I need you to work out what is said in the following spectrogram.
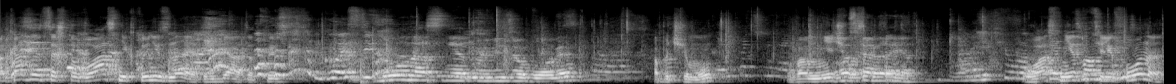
оказывается, что вас никто не знает, ребята. То есть, Гости. Ну, у нас нет видеоблога. а почему? Вам У нечего вас камеры сказать? нет. Вам ничего. У вас нет телефона?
